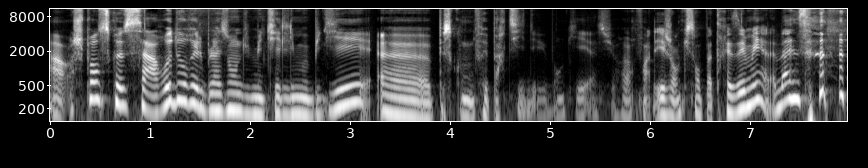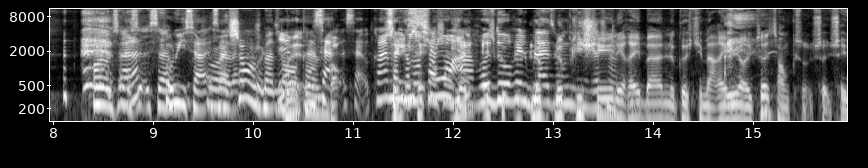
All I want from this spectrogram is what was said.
Alors, je pense que ça a redoré le blason du métier de l'immobilier, euh, parce qu'on fait partie des banquiers, assureurs, enfin, les gens qui sont pas très aimés à la base. Oh, ça, Voilà. ça- ça- Faut- oui, ça, voilà, change maintenant quand même. Ça, Bon. quand même, commence à le blason le cliché, les Ray-Ban, le costume à rayures et tout ça, c'est-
